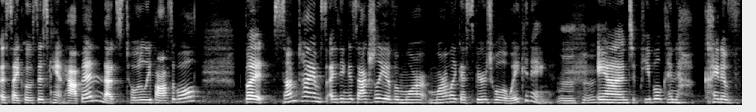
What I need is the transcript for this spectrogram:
a psychosis can't happen. That's totally possible. But sometimes I think it's actually of a more more like a spiritual awakening, and people can kind of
